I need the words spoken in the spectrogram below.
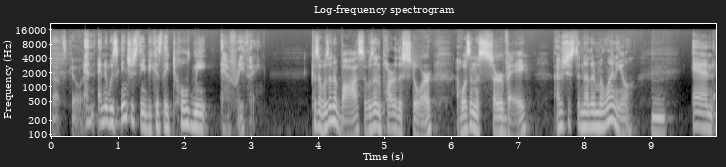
That's killer. And and it was interesting because they told me everything. Because I wasn't a boss, I wasn't a part of the store, I wasn't a survey. I was just another millennial. Hmm. And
